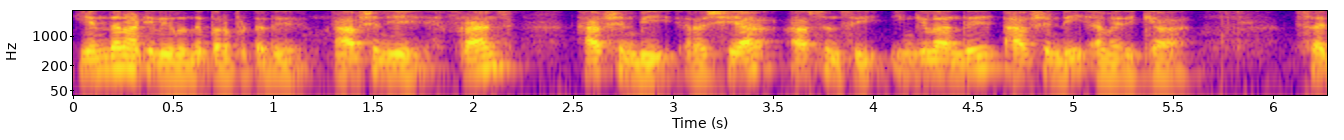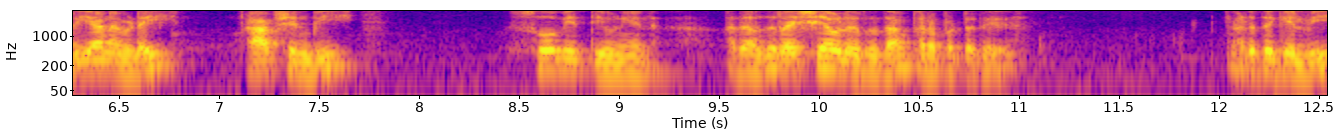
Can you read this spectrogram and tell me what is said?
எந்த நாட்டிலிருந்து பெறப்பட்டது? Option A France. Option B Russia. Option C இங்கிலாந்து. Option D America. சரியான விடை ஆப்ஷன் பி சோவியத் யூனியன். அதாவது ரஷ்யாவிலிருந்து தான் பெறப்பட்டது. அடுத்த கேள்வி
